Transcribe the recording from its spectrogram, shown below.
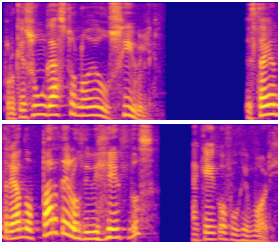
porque es un gasto no deducible están entregando parte de los dividendos a Keiko Fujimori.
